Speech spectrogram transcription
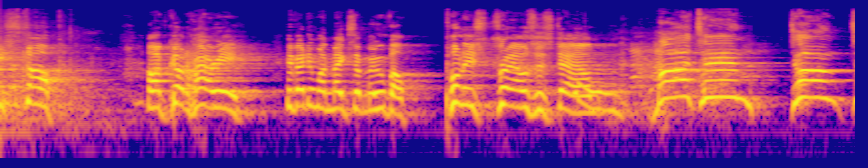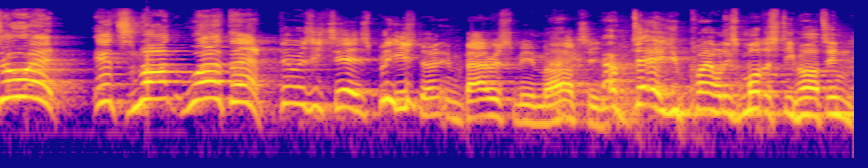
Everybody stop! I've got Harry. If anyone makes a move, I'll pull his trousers down. Martin, don't do it! It's not worth it! Do as he says. Please don't embarrass me, Martin. How dare you play on his modesty, Martin?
